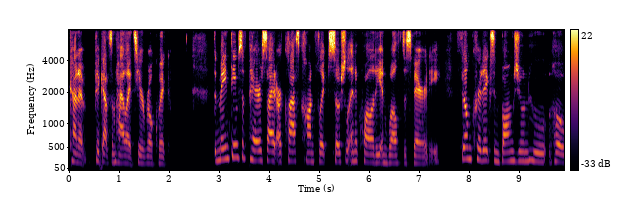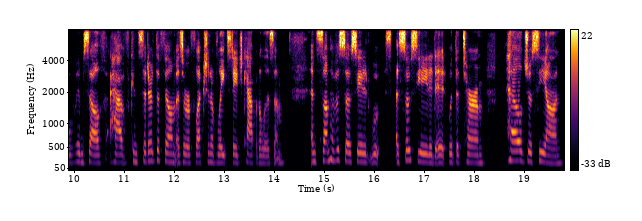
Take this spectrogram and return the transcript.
kind of pick out some highlights here real quick. The main themes of Parasite are class conflict, social inequality, and wealth disparity. Film critics and Bong Joon Ho himself have considered the film as a reflection of late stage capitalism, and some have associated w- associated it with the term "hell joseon,"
